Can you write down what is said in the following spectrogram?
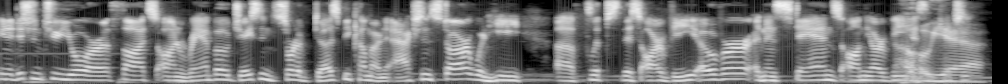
In addition to your thoughts on Rambo, Jason sort of does become an action star when he uh, flips this RV over and then stands on the RV. as Oh it catches-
